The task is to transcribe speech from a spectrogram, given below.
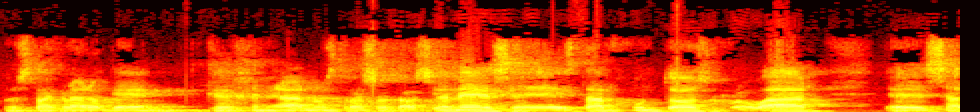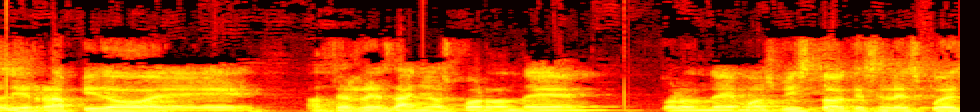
pues está claro que, generar nuestras ocasiones, eh, estar juntos, robar, eh, salir rápido, hacerles daños por donde por donde hemos visto que se les puede,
